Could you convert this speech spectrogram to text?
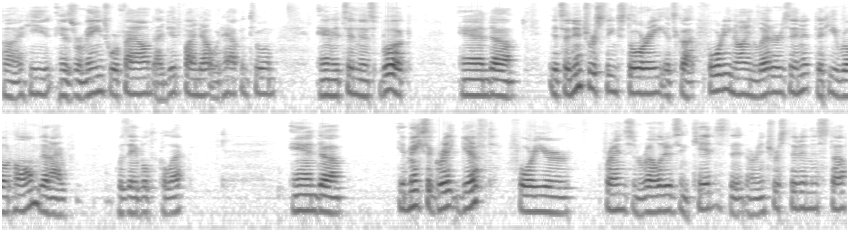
uh, he his remains were found. I did find out what happened to him, and it's in this book. And um, it's an interesting story. It's got 49 letters in it that he wrote home that I was able to collect. And uh, it makes a great gift for your friends and relatives and kids that are interested in this stuff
